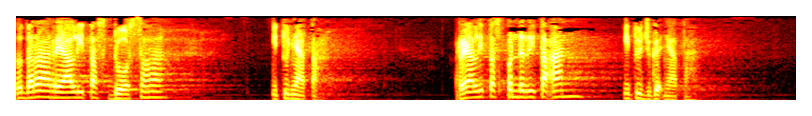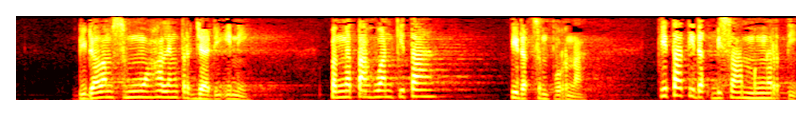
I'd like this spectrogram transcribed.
Saudara, realitas dosa itu nyata. Realitas penderitaan itu juga nyata. Di dalam semua hal yang terjadi ini, pengetahuan kita tidak sempurna. Kita tidak bisa mengerti.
